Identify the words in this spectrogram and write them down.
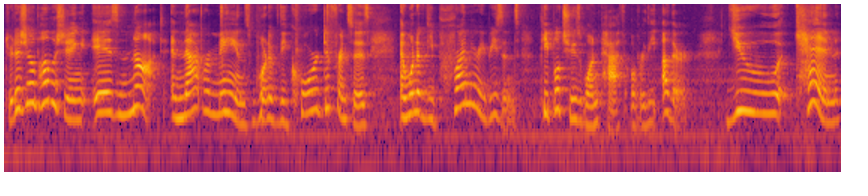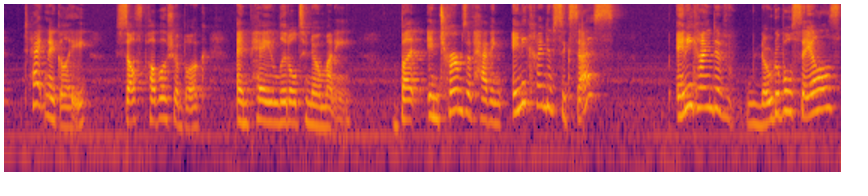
Traditional publishing is not, and that remains one of the core differences and one of the primary reasons people choose one path over the other. You can technically self-publish a book and pay little to no money. But in terms of having any kind of success, any kind of notable sales,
